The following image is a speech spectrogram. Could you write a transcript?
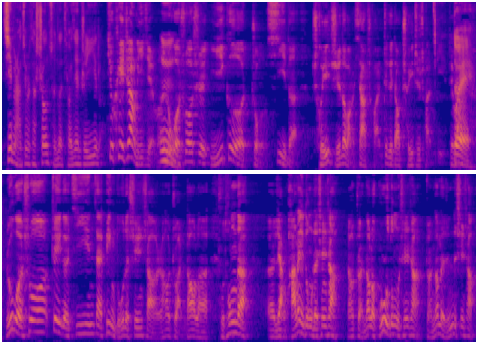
基本上就是它生存的条件之一了。就可以这样理解吗？嗯如果说是一个种系的垂直的往下传，这个叫垂直传递，对吧？对如果说这个基因在病毒的身上，然后转到了普通的呃两爬类动物的身上，然后转到了哺乳动物身上，转到了人的身上，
